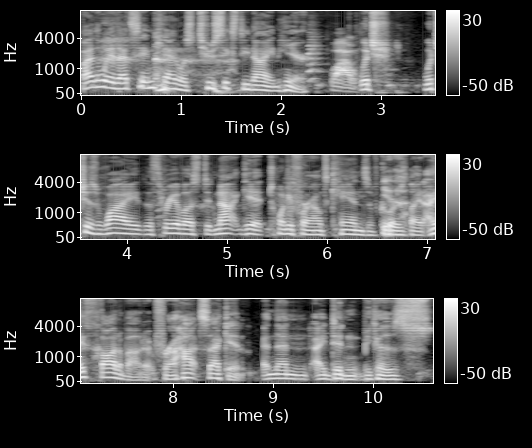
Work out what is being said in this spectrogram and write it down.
By the way, that same can was two sixty nine here. Wow. Which which is why the three of us did not get twenty four ounce cans of Coors Yeah. Light. I thought about it for a hot second, and then I didn't because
